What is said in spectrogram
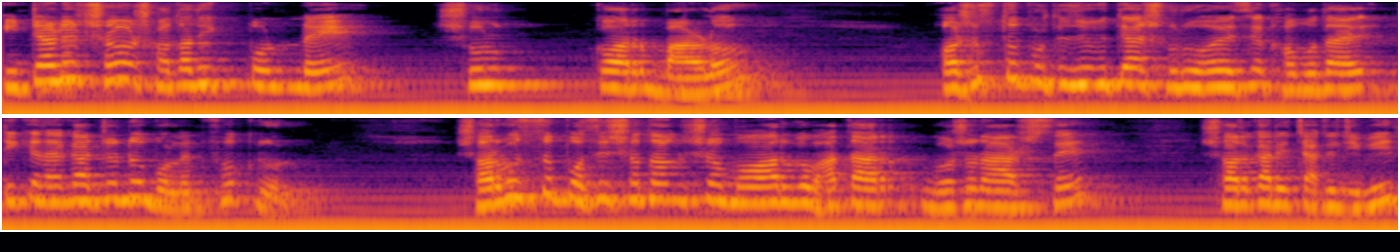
ইন্টারনেট সহ শতাধিক পণ্যে শুল্ক কর বাড়ল। অসুস্থ প্রতিযোগিতা শুরু হয়েছে, ক্ষমতায় টিকে থাকার জন্য বললেন ফখরুল। সর্বোচ্চ পঁচিশ শতাংশ মহার্ঘ ভাতার ঘোষণা আসছে সরকারি চাকরিজীবীর।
